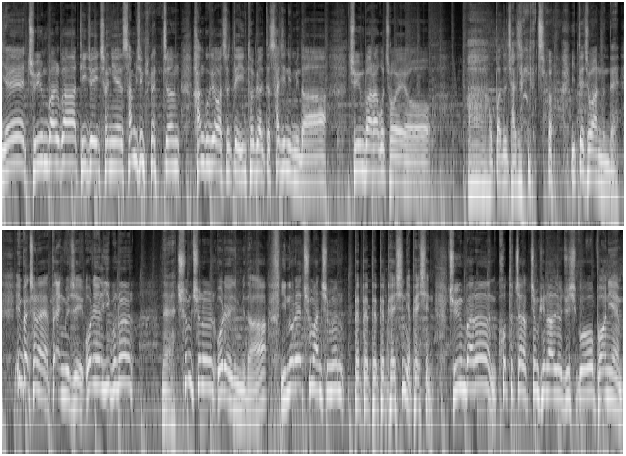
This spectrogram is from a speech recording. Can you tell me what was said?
예, 주윤발과 DJ 천이의 30년 전 한국에 왔을 때 인터뷰할 때 사진입니다. 주윤발하고 저예요. 아, 오빠들 잘생겼죠. 이때 좋았는데. 임백천의 백뮤직. 월요일 2부는 네, 춤추는 월요일입니다. 이 노래 춤 안 추면 배배배배 배신이야, 배신. 주윤발은 코트 자락 좀 휘날려 주시고, 버니엠.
